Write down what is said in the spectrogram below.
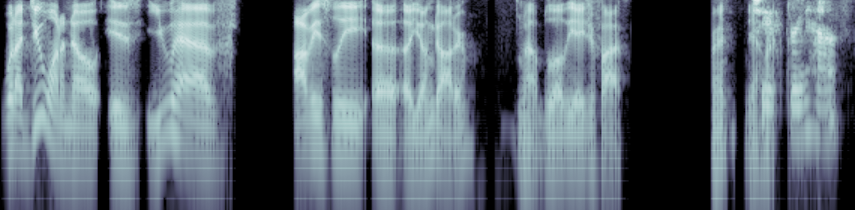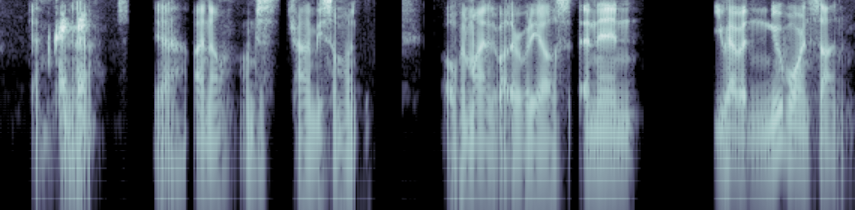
What I do want to know is you have obviously a, a young daughter uh, below the age of five, right? Yeah. she right. is three and a half. Yeah, Great, yeah. great. Yeah, I know. I'm just trying to be somewhat open minded about everybody else. And then you have a newborn son.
